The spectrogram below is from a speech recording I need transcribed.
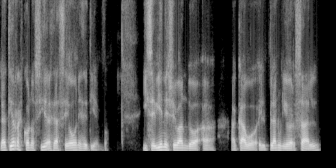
La Tierra es conocida desde hace ones de tiempo. Y se viene llevando a, cabo el plan universal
